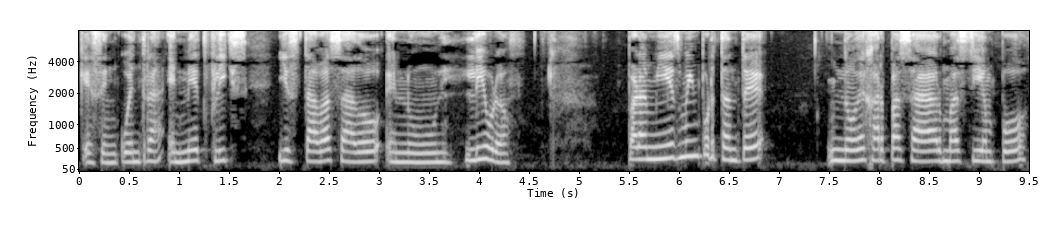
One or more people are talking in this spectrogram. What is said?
que se encuentra en Netflix y está basado en un libro. Para mí es muy importante no dejar pasar más tiempo,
